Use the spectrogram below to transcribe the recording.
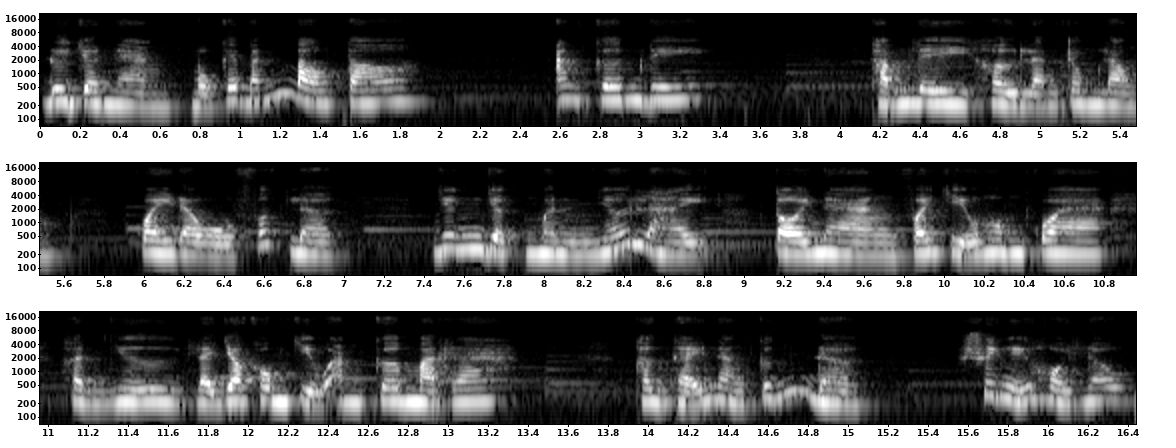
đưa cho nàng một cái bánh bao to. Ăn cơm đi. Thẩm Ly hừ lạnh trong lòng, quay đầu phớt lờ, Nhưng giật mình nhớ lại tội nàng phải chịu hôm qua hình như là do không chịu ăn cơm mà ra. Thân thể nàng cứng đờ, suy nghĩ hồi lâu,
